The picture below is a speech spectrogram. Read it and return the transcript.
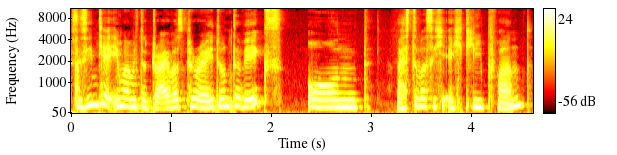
Sie sind ja immer mit der Drivers Parade unterwegs und weißt du, was ich echt lieb fand?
